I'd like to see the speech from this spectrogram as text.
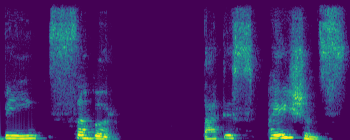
being sabr, that is patience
